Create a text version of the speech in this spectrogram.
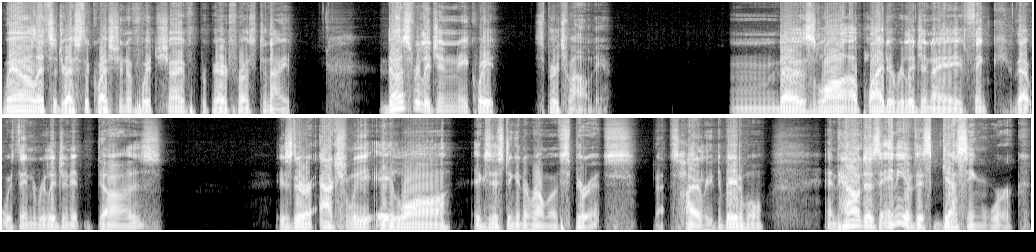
Well, let's address the question of which I've prepared for us tonight. Does religion equate spirituality? Mm, does law apply to religion? I think that within religion it does. Is there actually a law existing in the realm of spirits? That's highly debatable. And how does any of this guessing work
